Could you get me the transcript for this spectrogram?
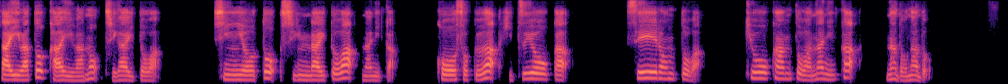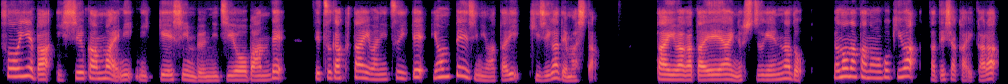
対話と会話の違いとは。信用と信頼とは何か。拘束は必要か。正論とは。共感とは何か。などなど。そういえば1週間前に日経新聞日曜版で哲学対話について4ページにわたり記事が出ました。対話型 AI の出現など世の中の動きは縦社会から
